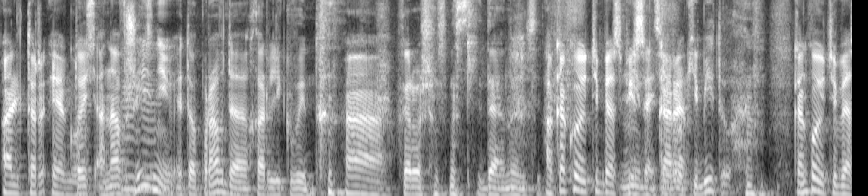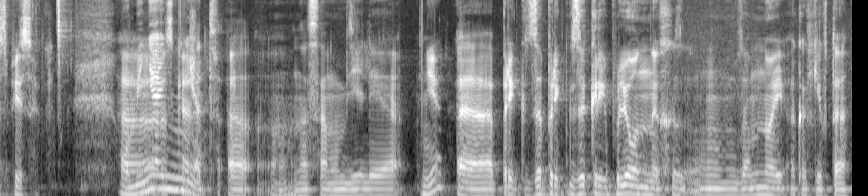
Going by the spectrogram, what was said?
Альтер-эго. То есть она в жизни это правда Харли Квинн А, в хорошем смысле, да. Ну, если а какой у тебя не список, Карен? кибиту. Какой у тебя список? У Э, меня расскажи. нет а, а, на самом деле Нет? э, закрепленных за мной каких-то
